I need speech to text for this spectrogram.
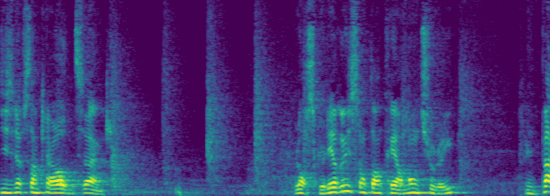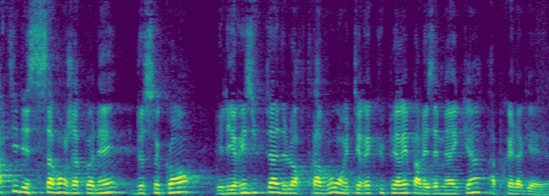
1945. Lorsque les Russes sont entrés en Mandchourie, une partie des savants japonais de ce camp et les résultats de leurs travaux ont été récupérés par les Américains après la guerre.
